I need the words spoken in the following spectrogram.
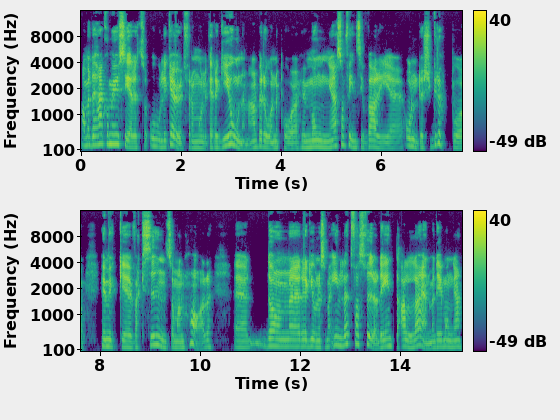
Ja, men det här kommer ju se rätt så olika ut för de olika regionerna beroende på hur många som finns i varje åldersgrupp och hur mycket vaccin som man har. Eh, de eh, regioner som har inlett fas 4, det är inte alla än, men det är många.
